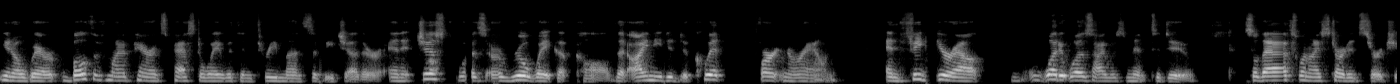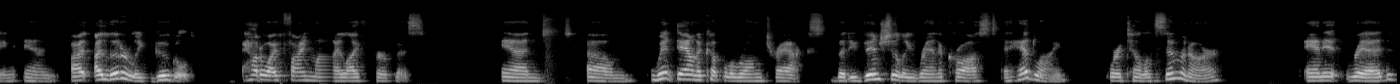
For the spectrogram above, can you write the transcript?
you know, where both of my parents passed away within three months of each other. And it just was a real wake up call that I needed to quit farting around and figure out what it was I was meant to do. So that's when I started searching. And I, I literally Googled, how do I find my life purpose? And um, went down a couple of wrong tracks, but eventually ran across a headline for a teleseminar and it read,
